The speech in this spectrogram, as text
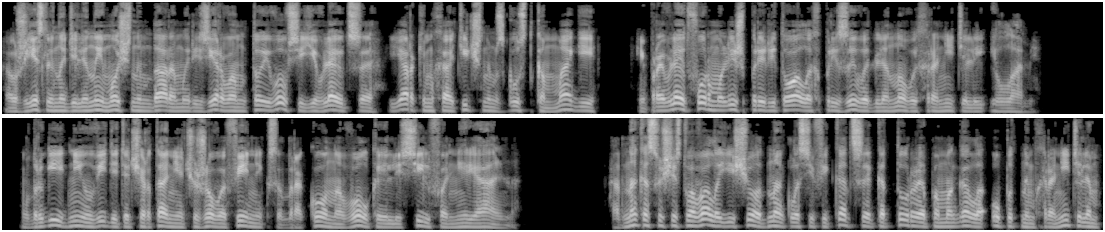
А уж если наделены мощным даром и резервом, то и вовсе являются ярким хаотичным сгустком магии и проявляют форму лишь при ритуалах призыва для новых хранителей Илами. В другие дни увидеть очертания чужого феникса, дракона, волка или сильфа нереально. Однако существовала еще одна классификация, которая помогала опытным хранителям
